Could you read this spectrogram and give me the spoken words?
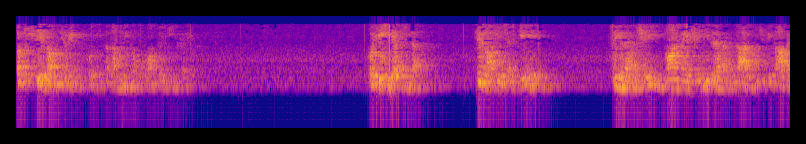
عقیدے کا مجھے کوئی کون کرے؟ اور یہی عقیدہ پھر آگے چل کے سید احمد شہید، مولانا شہید رحمت اللہ کی جو کتاب ہے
